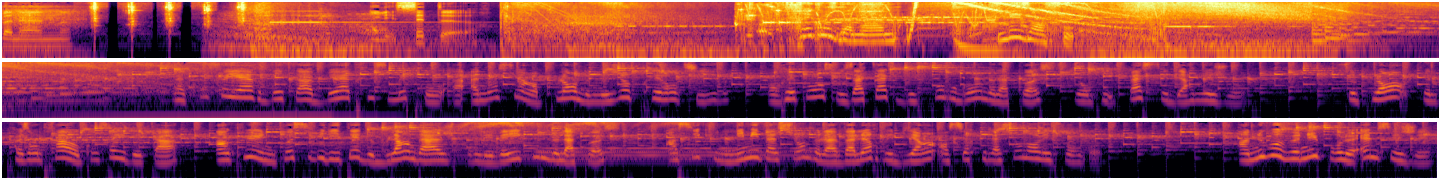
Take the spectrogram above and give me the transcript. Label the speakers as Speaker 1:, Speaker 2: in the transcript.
Speaker 1: Banane. Il est 7 heures.
Speaker 2: Fréquence banane, les infos.
Speaker 3: La conseillère d'État Béatrice Métro a annoncé un plan de mesures préventives en réponse aux attaques des fourgons de la Poste qui ont pris place ces derniers jours. Ce plan, qu'elle présentera au Conseil d'État, inclut une possibilité de blindage pour les véhicules de la Poste ainsi qu'une limitation de la valeur des biens en circulation dans les fourgons. Un nouveau venu pour le MCG.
